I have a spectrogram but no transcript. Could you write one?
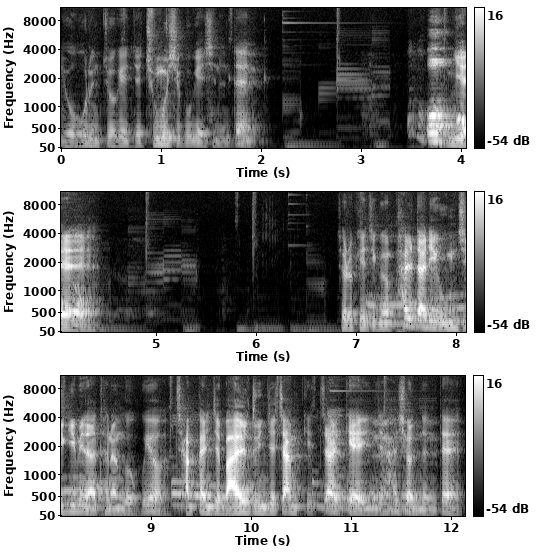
요 오른쪽에 이제 주무시고 계시는데 어. 예. 저렇게 지금 팔다리 움직임이 나타난 거고요. 잠깐 이제 말도 이제 짧게, 짧게 이제 하셨는데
